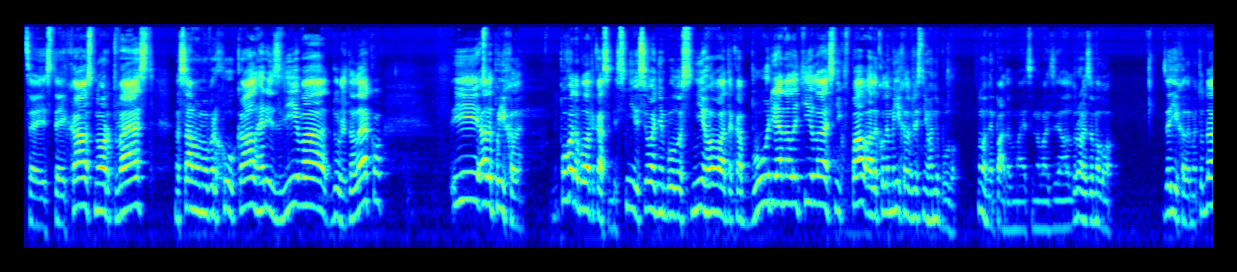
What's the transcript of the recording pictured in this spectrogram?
Цей стейкхаус Норд-Вест, на самому верху Калгарі, зліва, дуже далеко. І, але поїхали. Погода була така собі. Сні... Сьогодні було снігова, така буря налетіла, сніг впав, але коли ми їхали, вже снігу не було. Ну, не падав, мається на увазі, але дороги замало. Заїхали ми туди.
